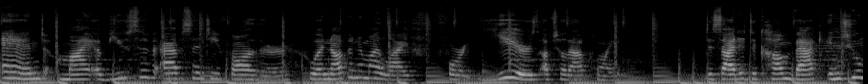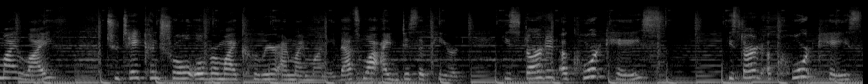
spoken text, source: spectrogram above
And my abusive absentee father, who had not been in my life for years up till that point, decided to come back into my life to take control over my career and my money. That's why I disappeared. He started a court case. He started a court case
